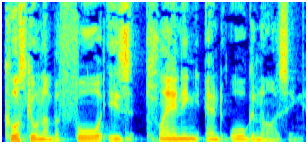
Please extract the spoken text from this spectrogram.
Core skill number four is planning and organising.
